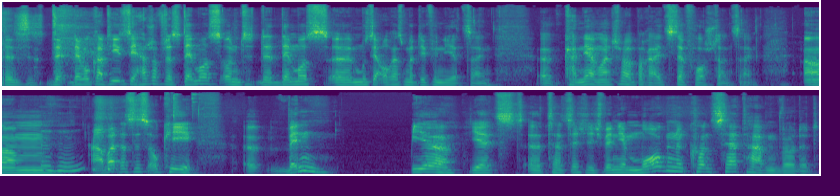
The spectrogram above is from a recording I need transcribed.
ist, De Demokratie ist die Herrschaft des Demos und der Demos äh, muss ja auch erstmal definiert sein. Äh, kann ja manchmal bereits der Vorstand sein. Ähm, Aber das ist okay. Äh, wenn ihr jetzt äh, tatsächlich, wenn ihr morgen ein Konzert haben würdet,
